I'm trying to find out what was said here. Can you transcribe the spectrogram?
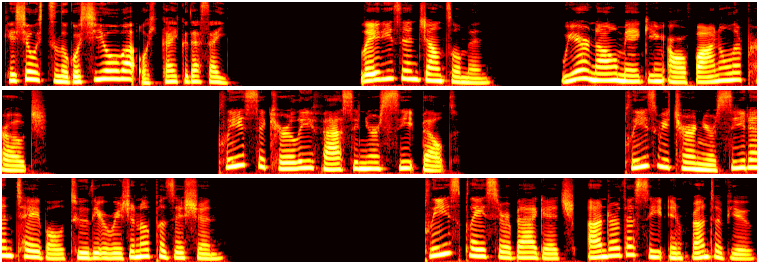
化粧室のご使用はお控えください。Ladies and gentlemen, we are now making our final approach. Please securely fasten your seatbelt. Please return your seat and table to the original position. Please place your baggage under the seat in front of you.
